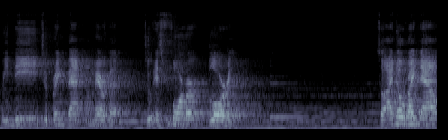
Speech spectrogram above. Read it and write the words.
We need to bring back America to its former glory. So I know right now,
